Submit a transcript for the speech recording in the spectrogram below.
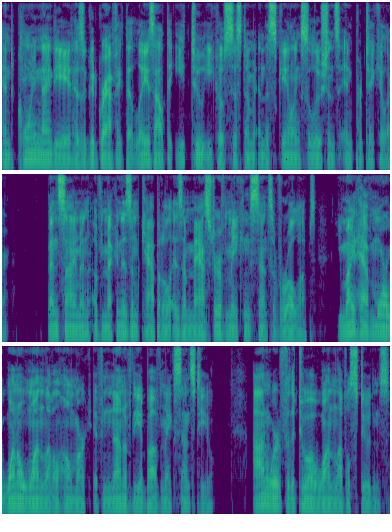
and Coin98 has a good graphic that lays out the ETH2 ecosystem and the scaling solutions in particular. Ben Simon of Mechanism Capital is a master of making sense of rollups. You might have more 101 level homework if none of the above makes sense to you. Onward for the 201 level students.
